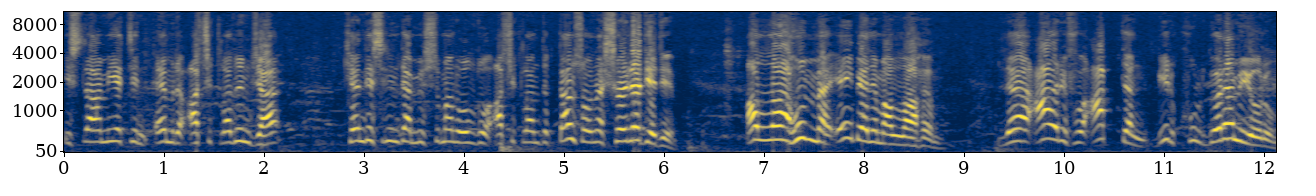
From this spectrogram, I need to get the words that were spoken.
İslamiyet'in emri açıklanınca kendisinin de Müslüman olduğu açıklandıktan sonra şöyle dedi. Allahümme ey benim Allah'ım la arifu abden bir kul göremiyorum.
